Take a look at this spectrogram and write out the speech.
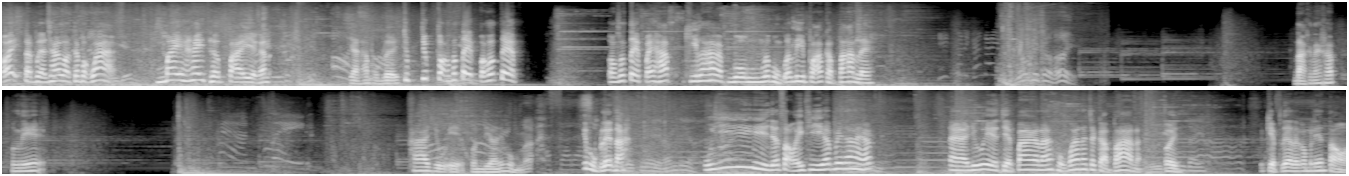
เอ้ยแต่เผื่อชาเราจะบอกว่า ไม่ให้เธอไปอย่างนั้น อย่าทำผมเลยจุ๊บจุ๊บสองสเต็ปสองสเต็ปสองสเต็ปไปครับ คีล่าแบบงง แล้วผมก็รีบวาร์ปกลับบ้านเลยดักนะครับ ตรงนี้ถ้ายูเอคนเดียวนี่ผม นี่ผมเล่นนะ อุ้ยจะสองอีกทีครับไม่ได้ครับ แต่ยูเอเจ็บป้ากันนะ ผมว่าน่าจะกลับบ้านอะเอ้ยเก็บเลือดแล้วก็มาเล่นต่อ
